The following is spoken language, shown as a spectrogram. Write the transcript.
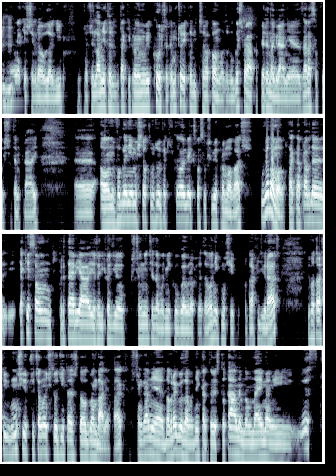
mhm. jak jeszcze grał w Legii. Znaczy dla mnie też był taki problem, mówię, kurczę, temu człowiekowi trzeba pomóc, bo gość ma papiery nagranie, zaraz opuści ten kraj, E, on w ogóle nie myśli o tym, żeby w jakikolwiek sposób siebie promować. Wiadomo, tak naprawdę, jakie są kryteria, jeżeli chodzi o przyciągnięcie zawodników w Europie. Zawodnik musi potrafić grać i potrafi, musi przyciągnąć ludzi też do oglądania, tak? Ściąganie dobrego zawodnika, który jest totalnym no-name'em i jest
